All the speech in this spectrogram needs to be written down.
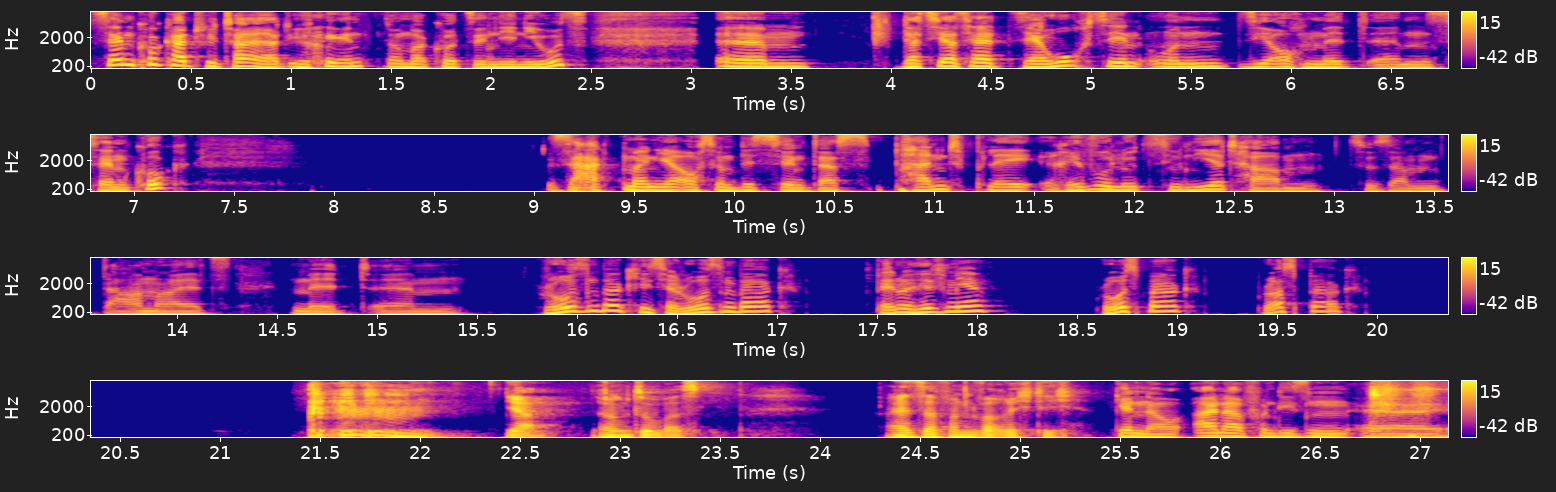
Sam Cook hat retired, übrigens, nochmal kurz in die News. Ähm, dass sie das halt sehr hoch sehen und sie auch mit ähm, Sam Cook sagt man ja auch so ein bisschen, dass Puntplay revolutioniert haben, zusammen damals mit ähm, Rosenberg, hieß er Rosenberg? Benno, hilf mir. Roseberg? Rosberg? Ja, irgend sowas. Eins davon war richtig. Genau, einer von diesen, äh,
